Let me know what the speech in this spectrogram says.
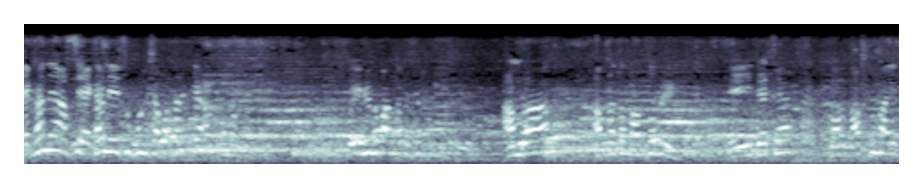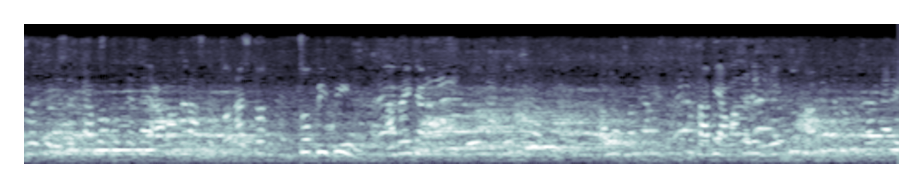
এখানে আসছে এখানে এসে পুলিশ আমাদেরকে আক্রমণ করছে। এই হলো বাংলাদেশের পুলিশ। আমরা আপনাদের মাধ্যমে এই দেশে লাস্ট নায়ক হয়েছে এদেরকে আমরা বলতে চাই, আমাদের আজকে তো- আজ চব্বিশ দিন আমরা এই জায়গায় দাবি আমাদের এই ন্যায্য দাবিটা যদি সরকারে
